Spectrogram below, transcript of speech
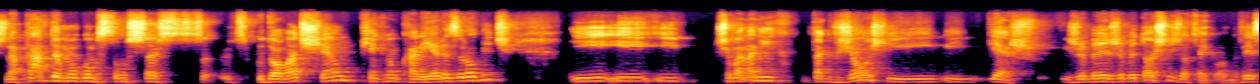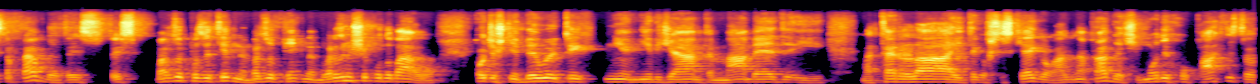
że naprawdę mogą z tą zbudować się, piękną karierę zrobić i, i, i trzeba na nich tak wziąć i, i wiesz, i żeby, żeby doszli do tego. No to jest naprawdę, to jest, to jest bardzo pozytywne, bardzo piękne, bardzo mi się podobało. Chociaż nie były tych, nie, nie widziałem ten Mabed i Materla i tego wszystkiego, ale naprawdę ci młodzi chłopaki to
